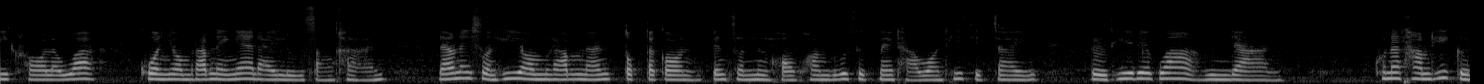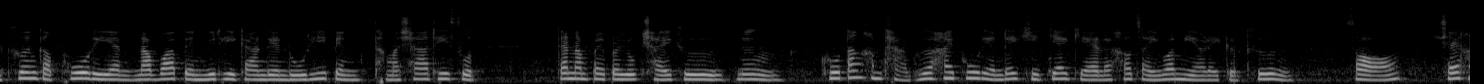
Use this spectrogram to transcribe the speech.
วิเคราะห์แล้วว่าควรยอมรับในแง่ใดหรือสังขาร แล้วในส่วนที่ยอมรับนั้นตกตะกอนเป็นส่วนหนึ่งของความรู้สึกในถาวรที่จิตใจ หรือที่เรียกว่าวิญญาณ คุณธรรมที่เกิดขึ้นกับผู้เรียนนับว่าเป็นวิธีการเรียนรู้ที่เป็นธรรมชาติที่สุด การนำไปประยุกต์ใช้คือ 1. ครูตั้งคำถามเพื่อให้ผู้เรียนได้คิดแยกแยะและเข้าใจว่ามีอะไรเกิดขึ้น 2. ใช้ค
